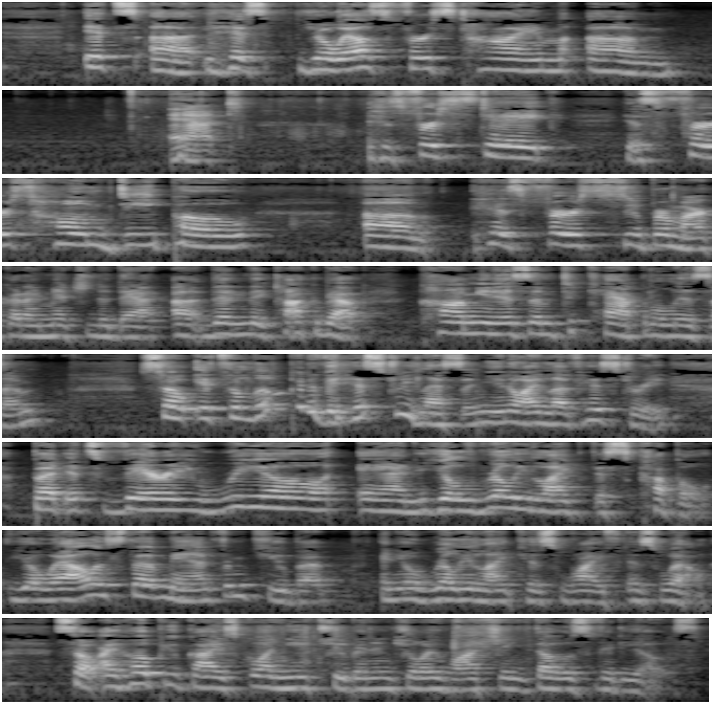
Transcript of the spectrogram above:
It's uh, his, Yoel's first time um, at his first steak, his first Home Depot, um, his first supermarket, I mentioned that. Uh, then they talk about communism to capitalism. So it's a little bit of a history lesson. You know, I love history, but it's very real and you'll really like this couple. Yoel is the man from Cuba and you'll really like his wife as well. So I hope you guys go on YouTube and enjoy watching those videos.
